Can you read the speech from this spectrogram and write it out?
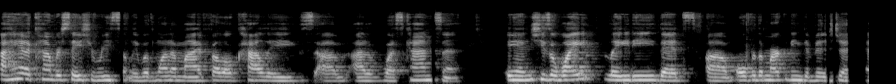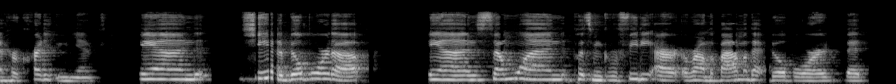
I had a conversation recently with one of my fellow colleagues um, out of Wisconsin, and she's a white lady that's um, over the marketing division at her credit union. And she had a billboard up, and someone put some graffiti art around the bottom of that billboard that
